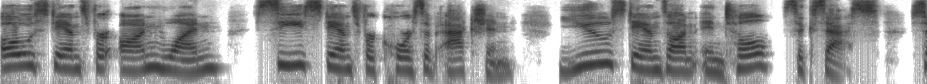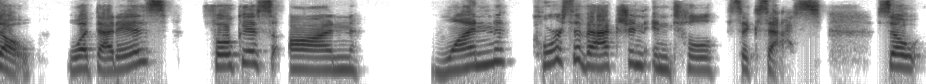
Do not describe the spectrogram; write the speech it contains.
O stands for on one, C stands for course of action, U stands on until success. So, what that is, focus on one course of action until success. So,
